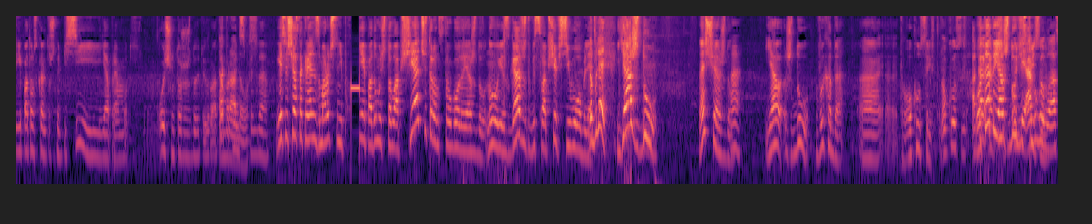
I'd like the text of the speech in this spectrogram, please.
и потом сказали, то, что на PC, и я прям вот очень тоже жду эту игру. А так, в Обрадовался. принципе, да. Если сейчас так реально заморочиться не похуйне и подумать, что вообще от 2014 года я жду, ну, из гаджетов, из вообще всего, блядь. Да, блядь! Я жду! Знаешь, что я жду? А, Я жду выхода а, этого Oculus Rift. Oculus Rift. А Вот это я жду Окей, А действительно. Google Glass?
